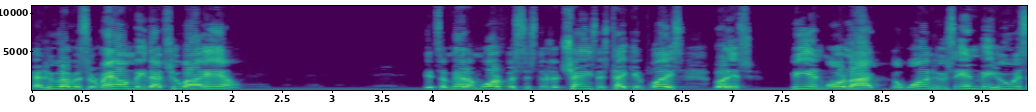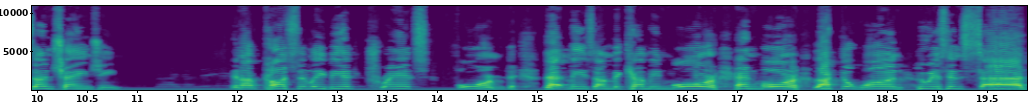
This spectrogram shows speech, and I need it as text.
And whoever's around me, that's who I am. It's a metamorphosis. There's a change that's taking place, but it's being more like the one who's in me who is unchanging. And I'm constantly being transformed. That means I'm becoming more and more like the one who is inside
